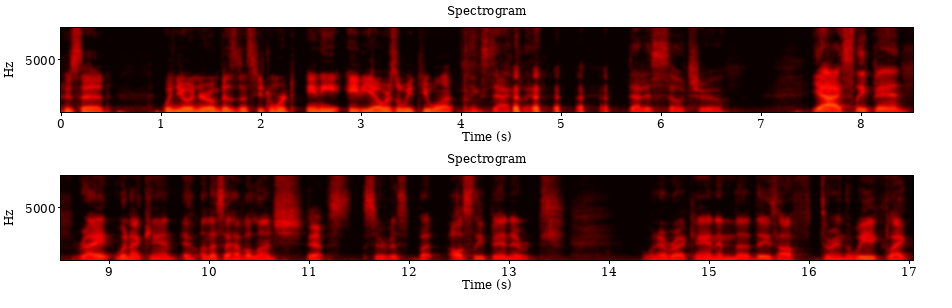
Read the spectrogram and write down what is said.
who said, "When you own your own business, you can work any 80 hours a week you want." Exactly. that is so true. Yeah, I sleep in right when I can, if, unless I have a lunch Yeah. s- service. But I'll sleep in every, whenever I can, and the days off during the week, like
